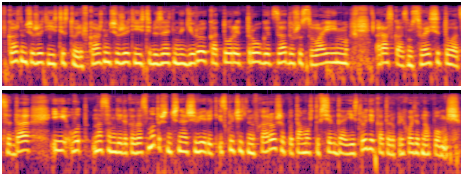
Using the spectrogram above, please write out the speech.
В каждом сюжете есть история, в каждом сюжете есть обязательно герой, который трогает за душу своим рассказом, своей ситуацией. Да? И вот на самом деле, когда смотришь, начинаешь верить исключительно в хорошее, потому что всегда есть люди, которые приходят на помощь.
